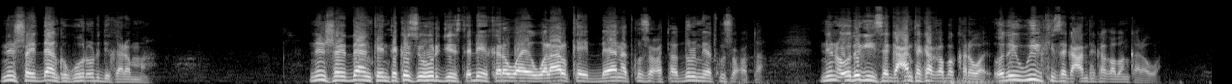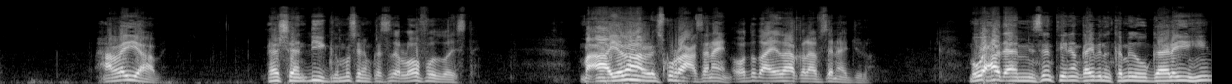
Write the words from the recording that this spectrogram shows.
nin shaydaanka ku hor ordi kara maaha nin shaydaanka inta ka horjeesta dhihi kara waaye walaalkay beenaad ku socotaa dulmiyaad ku socotaa nin odagiisa gacanta ka qaban kara waaye oday wiilkiisa gacanta ka qaban kara waa waxaan la yaabay meeshaan dhiigga muslimka sida loo fududaystay ma aayadahan la isku raacsanayn oo dad aayadaha khilaafsanaa jiro. Ma waxaad aaminsantihiin in qaybadan ka mid a hogaala yihiin?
